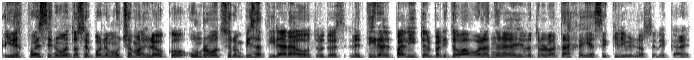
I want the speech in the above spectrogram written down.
Y después en un momento se pone mucho más loco. Un robot se lo empieza a tirar a otro. Entonces le tira el palito, el palito va volando en el aire, el otro lo ataja y hace equilibrio y no se le cae.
